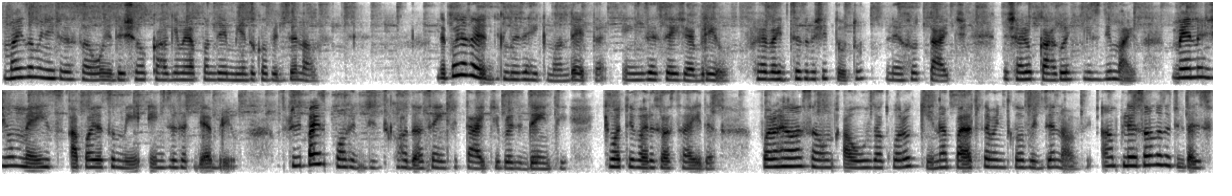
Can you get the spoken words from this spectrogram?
Mais um ministro da Saúde deixou o cargo em meio à pandemia do Covid-19. Depois da saída de Luiz Henrique Mandetta, em 16 de abril, vez de seu substituto, Nelson Tait, deixar o cargo em 15 de maio, menos de um mês após assumir em 17 de abril. Os principais pontos de discordância entre Tait e o presidente que motivaram sua saída foram em relação ao uso da cloroquina para tratamento de Covid-19, a ampliação das atividades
